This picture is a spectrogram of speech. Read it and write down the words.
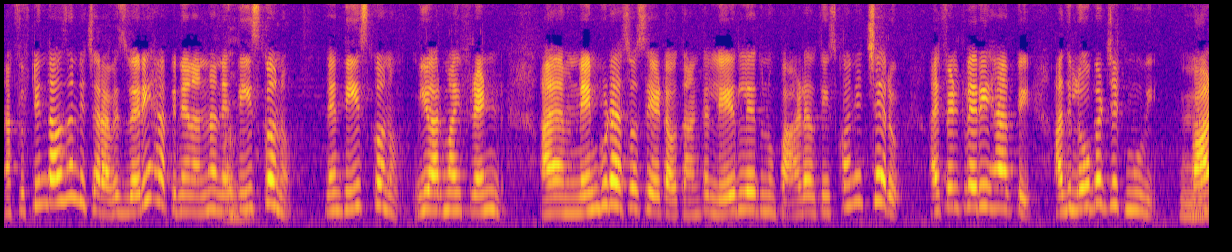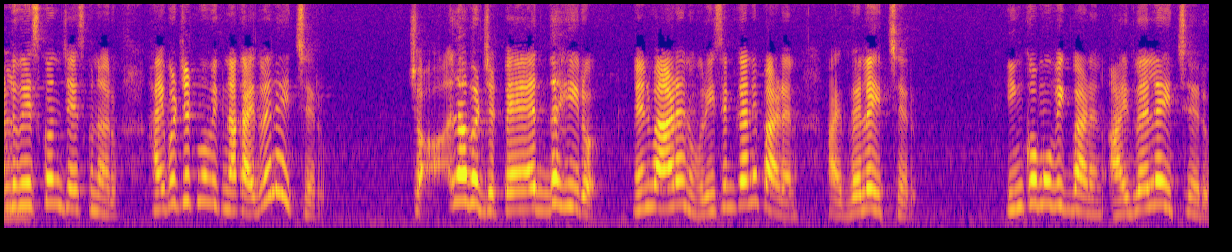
నాకు ఫిఫ్టీన్ థౌసండ్ ఇచ్చారు. ఐ వాజ్ వెరీ హ్యాపీ నేను అన్నా నేను తీసుకోను. నేను తీసుకోను. You are my friend I'm నేను కూడా అసోసియేట్ అవుతా. అంటే లేదు లేదు నువ్వు పాడావు తీసుకొని ఇచ్చారు. ఐ ఫెల్ట్ వెరీ హ్యాపీ అది లో బడ్జెట్ మూవీ వాళ్ళు వేసుకొని చేసుకున్నారు. హై బడ్జెట్ మూవీకి నాకు ఐదు వేలే ఇచ్చారు. చాలా బడ్జెట్ పెద్ద హీరో. నేను పాడాను రీసెంట్ గానే పాడాను. ఐదు వేలే ఇచ్చారు. ఇంకో మూవీకి పాడాను ఐదు వేలే ఇచ్చారు.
